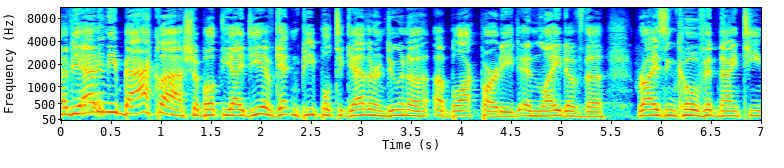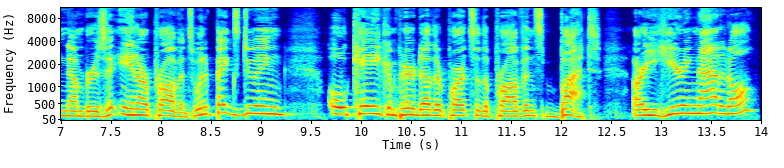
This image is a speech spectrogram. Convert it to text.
Have you had any backlash about the idea of getting people together and doing a, a block party in light of the rising COVID 19 numbers in our province? Winnipeg's doing okay compared to other parts of the province, but are you hearing that at all?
